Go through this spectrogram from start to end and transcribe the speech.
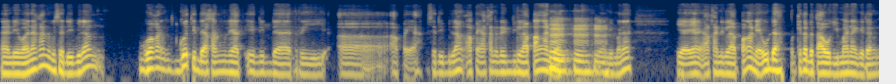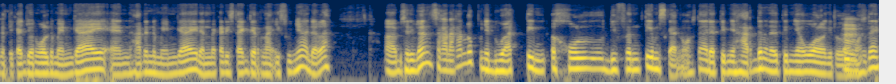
Nah, di mana kan bisa dibilang gue kan gue tidak akan melihat ini dari uh, apa ya bisa dibilang apa yang akan ada di lapangan ya. Hmm, hmm, hmm. yang di mana ya yang akan di lapangan ya udah kita udah tahu gimana gitu kan. Ketika John Wall the main guy and Harden the main guy dan mereka di stagger. Nah isunya adalah uh, bisa dibilang seakan-akan lu punya dua tim a whole different teams kan. Maksudnya ada timnya Harden ada timnya Wall gitu loh. Hmm. maksudnya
